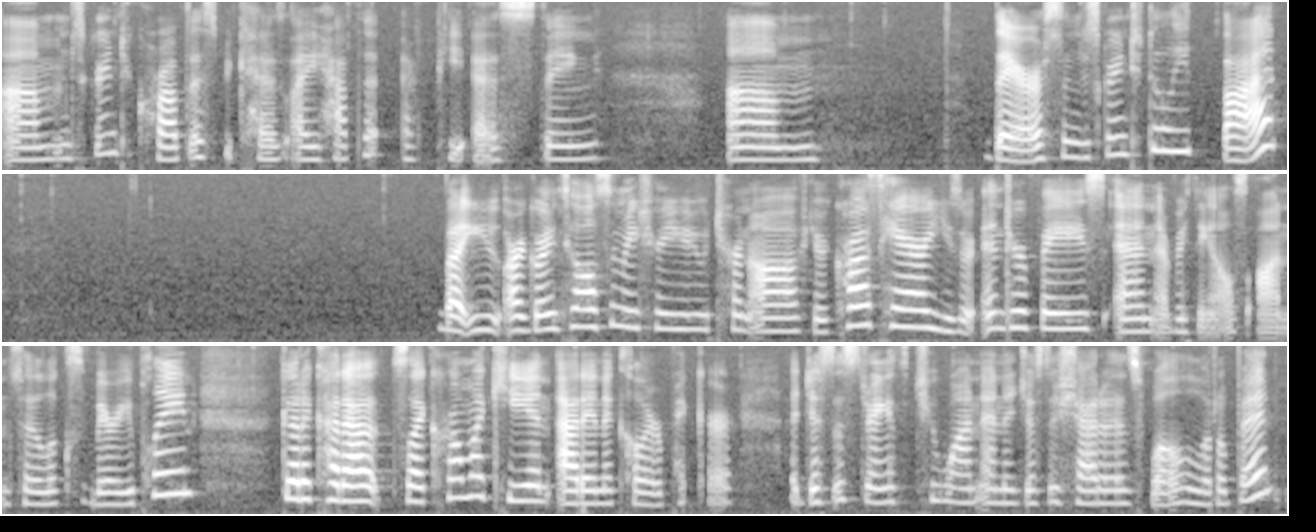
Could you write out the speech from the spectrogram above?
Um, I'm just going to crop this because I have the FPS thing um, there. So I'm just going to delete that. But you are going to also make sure you turn off your crosshair, user interface, and everything else on. So it looks very plain. Go to cutout, select chroma key, and add in a color picker. Adjust the strength to 1 and adjust the shadow as well a little bit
